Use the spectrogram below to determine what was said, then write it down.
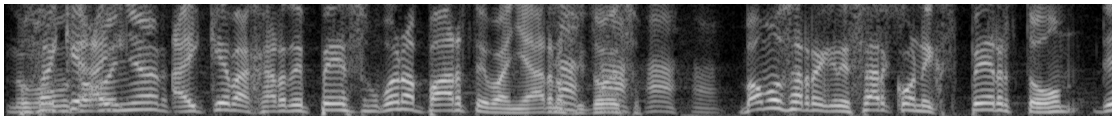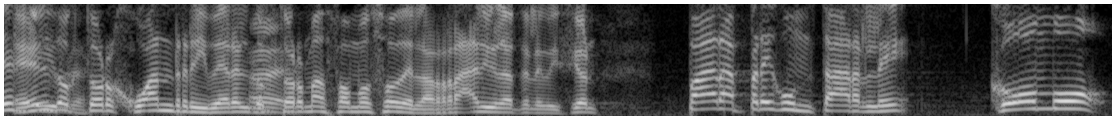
Nos pues hay vamos que, a hay- bañar. Hay, que bajar de peso. Bueno, aparte, bañarnos y todo eso. Vamos a regresar con experto, Diez el libras. doctor Juan Rivera, el doctor más famoso de la radio y la televisión, para preguntarle cómo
